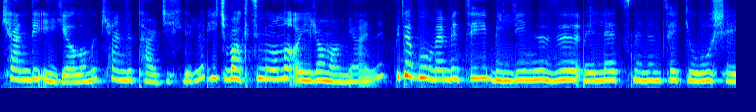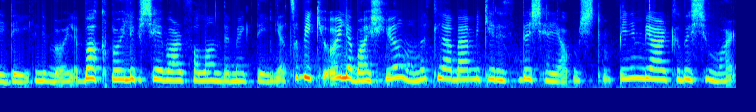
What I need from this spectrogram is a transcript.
kendi ilgi alanı, kendi tercihleri. Hiç vaktimi ona ayıramam yani. Bir de bu MBT'yi bildiğinizi belli etmenin tek yolu şey değil. Hani böyle bak böyle bir şey var falan demek değil. Ya tabii ki öyle başlıyor ama mesela ben bir keresinde şey yapmıştım. Benim bir arkadaşım var.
